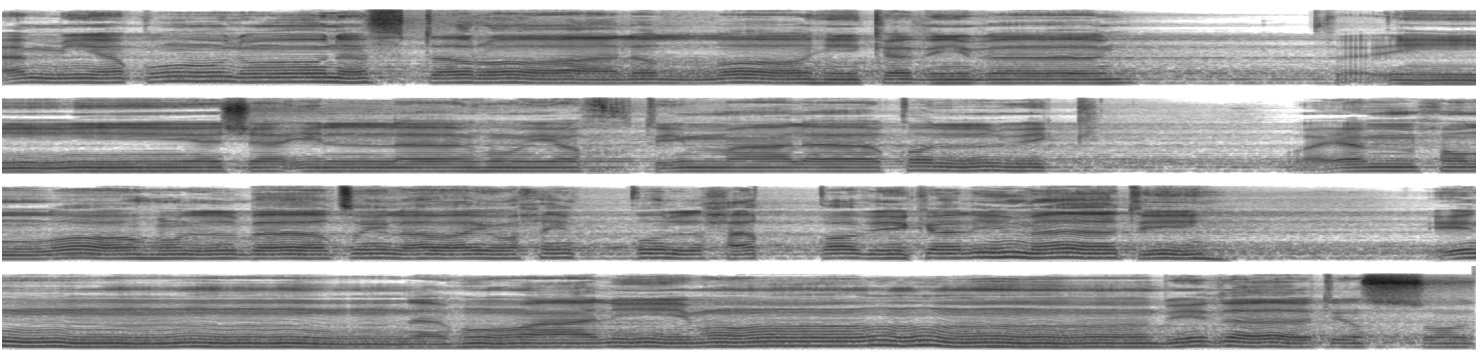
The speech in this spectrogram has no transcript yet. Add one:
أم يقولون افترى على الله كذبا؟ فإن يشاء الله يختم على قلبك ويمحو الله الباطل ويحق الحق بكلماته. إنه عليم بذات الصدور.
